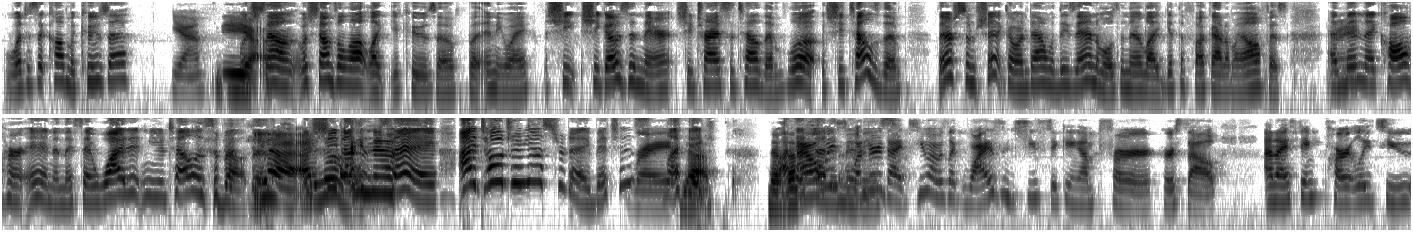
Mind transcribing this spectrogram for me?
what is it called, MACUSA? Yeah. Yeah. Which sounds which sounds a lot like Yakuza, but anyway, she she goes in there. She tries to tell them, look. She tells them there's some shit going down with these animals, and they're like, get the fuck out of my office. And Right. then they call her in, and they say, why didn't you tell us about this? Yeah, I and she know. doesn't I know. say, I told you yesterday, bitches. Right. Like, Yeah. No, Why that's I always movies. wondered that too. I was like, why isn't she sticking up for herself? And I think partly too,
